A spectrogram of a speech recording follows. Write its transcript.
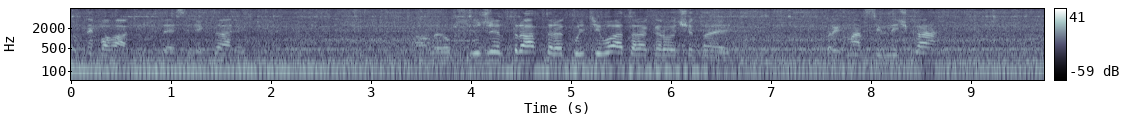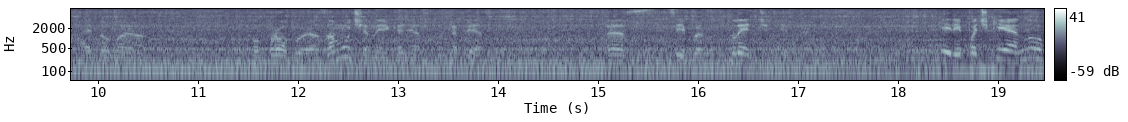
Тут небагато, 10 гектарів. Але обслужив трактора, культиватора, коротше, та й пригнав сівничка. Я думаю, попробую. Замучений, звісно, капець. Вже ці беруть, клинчики. Такі ріпачки, ну,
